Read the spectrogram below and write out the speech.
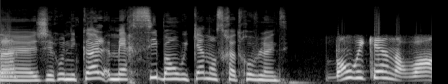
Absolument. euh, Giroux-Nicole. Merci, bon week-end, on se retrouve lundi. Bon week-end, au revoir.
